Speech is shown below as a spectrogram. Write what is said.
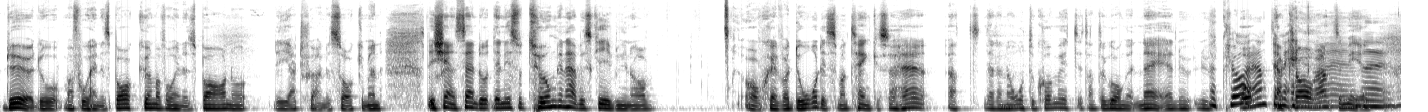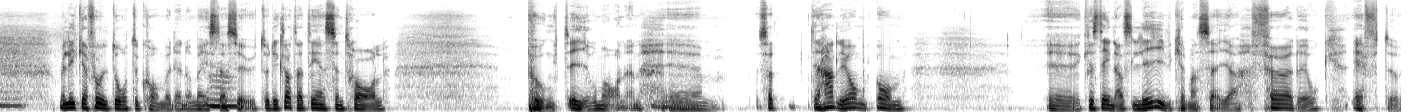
död. Och man får hennes bakgrund, man får hennes barn och det är hjärtskärande saker. Men det känns ändå, den är så tung den här beskrivningen av, av själva dådet så man tänker så här att när den har återkommit ett antal gånger, nej nu, nu Jag klarar inte jag mer. klarar inte mer. Nej. Men lika fullt återkommer den och mejslas ut. Och det är klart att det är en central punkt i romanen. Eh, så att det handlar ju om, om eh, Kristinas liv kan man säga. Före och efter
